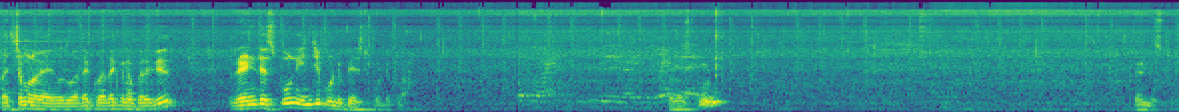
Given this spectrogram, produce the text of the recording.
பச்சை மிளகாய் ஒரு வதக்கு வதக்கின பிறகு ரெண்டு ஸ்பூன் இஞ்சி பூண்டு பேஸ்ட் போட்டுக்கலாம் ஒரு ஸ்பூன் ரெண்டு ஸ்பூன்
